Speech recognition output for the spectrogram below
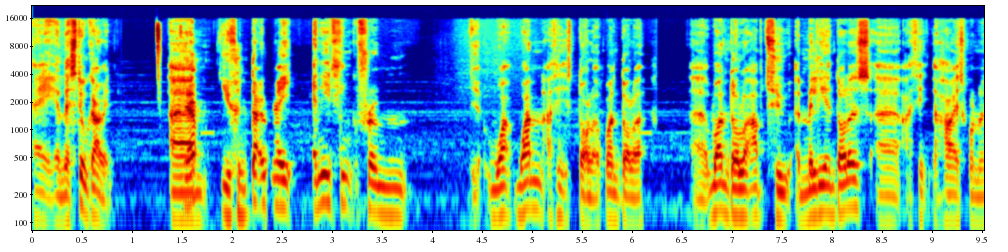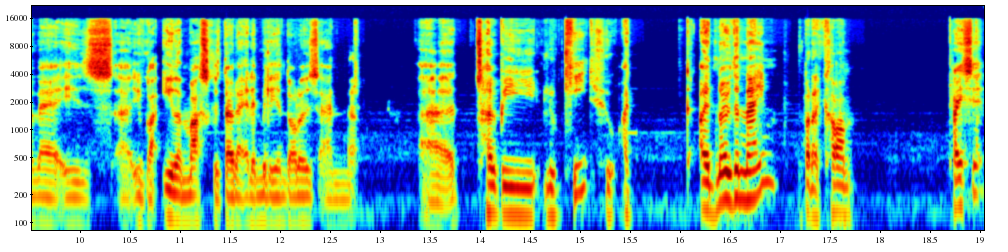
hey, and they're still going. Um, Yep. You can donate anything from uh, one, one I think it's dollar, one dollar. Uh, one dollar up to a million dollars. Uh, I think the highest one on there is uh, you've got Elon Musk has donated a million dollars, and uh, Tobi Lütke, who I I know the name, but I can't place it.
